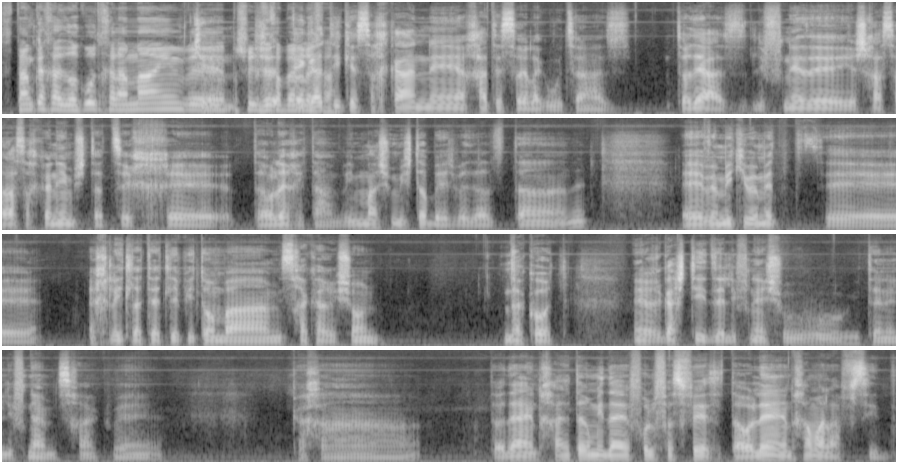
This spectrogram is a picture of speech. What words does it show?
סתם ככה זרקו אותך למים כן, ופשוט פשוט התחבר לך. הגעתי כשחקן אה, 11 לקבוצה, אז אתה יודע, אז לפני זה יש לך עשרה שחקנים שאתה צריך, אה, אתה הולך איתם, ואם משהו משתבש וזה, אז אתה... אה, ומיקי באמת אה, החליט לתת לי פתאום במשחק הראשון דקות. הרגשתי את זה לפני שהוא ייתן לי לפני המשחק, וככה, אתה יודע, אין לך יותר מדי איפה לפספס, אתה עולה, אין לך מה להפסיד,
